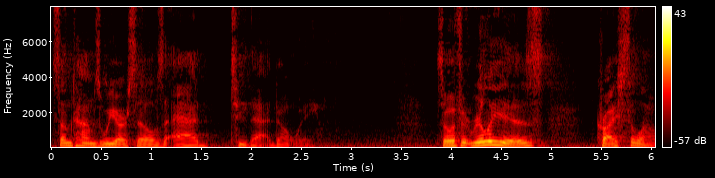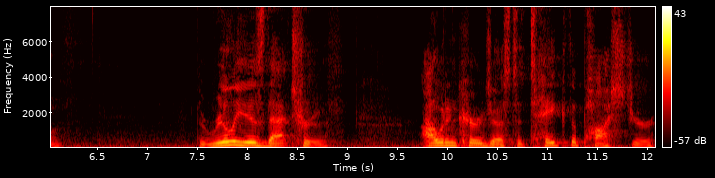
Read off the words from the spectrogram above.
sometimes we ourselves add to that, don't we? So if it really is Christ alone, it really is that truth, I would encourage us to take the posture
